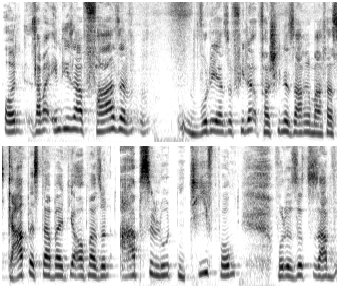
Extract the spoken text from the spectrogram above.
Und sag mal, in dieser Phase, wo du ja so viele verschiedene Sachen gemacht hast, gab es da bei dir auch mal so einen absoluten Tiefpunkt, wo du sozusagen,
